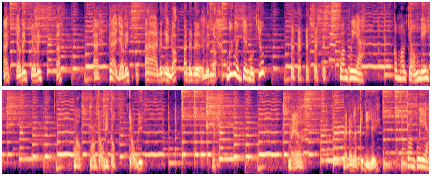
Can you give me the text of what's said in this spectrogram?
À, Vào đi vào đi. Hả à, à, vào đi. À, Đứng yên đó. À, đứng, đứng, đứng đó. Bước lên trên một chút. Quan quy à con mau chọn đi. Mau mau chọn đi con. Chọn đi. Mẹ à, Mẹ đang làm cái gì vậy? Quan quy à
